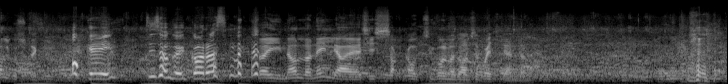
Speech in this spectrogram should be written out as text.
algust tegi. okei okay,, siis on kõik korras sain alla nelja ja siis kaotasin kolme tuhandese poti endale.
